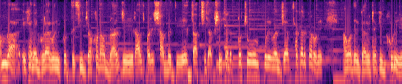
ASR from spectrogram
আমরা এখানে ঘোরাঘুরি করতেছি। যখন আমরা যে রাজবাড়ির সামনে দিয়ে যাচ্ছিলাম, সেখানে প্রচুর পরিমাণ জ্যাম থাকার কারণে আমাদের গাড়িটাকে ঘুরিয়ে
